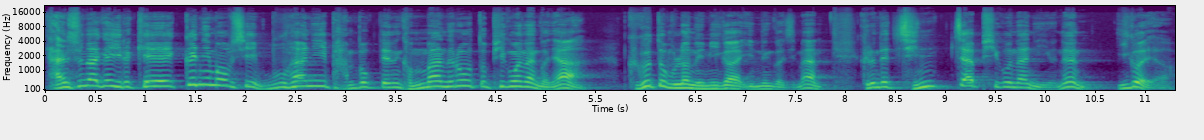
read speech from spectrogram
단순하게 이렇게 끊임없이 무한히 반복되는 것만으로 또 피곤한 거냐? 그것도 물론 의미가 있는 거지만 그런데 진짜 피곤한 이유는 이거예요.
